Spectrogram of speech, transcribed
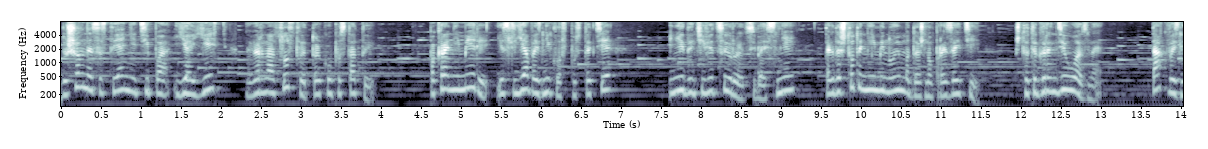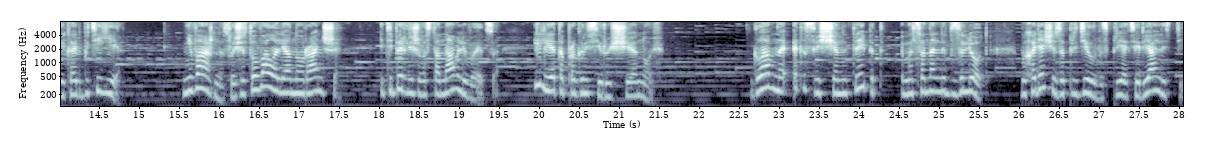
Душевное состояние типа «я есть» наверное отсутствует только у пустоты. По крайней мере, если я возникла в пустоте и не идентифицирует себя с ней, тогда что-то неименуемо должно произойти – что-то грандиозное. Так возникает бытие. Неважно, существовало ли оно раньше и теперь лишь восстанавливается, или это прогрессирующая новь. Главное – это священный трепет, эмоциональный взлет, выходящий за пределы восприятия реальности,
